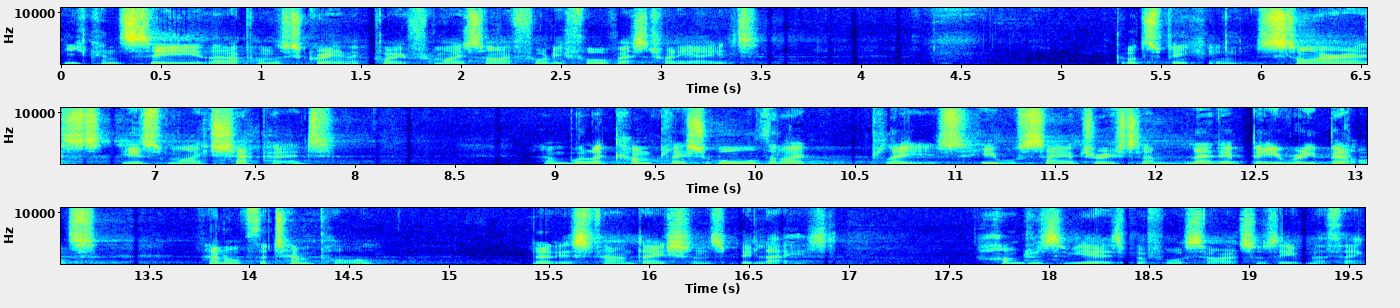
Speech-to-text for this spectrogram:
You can see that up on the screen, the quote from Isaiah 44, verse 28. God speaking, Cyrus is my shepherd and will accomplish all that I please. He will say of Jerusalem, Let it be rebuilt, and of the temple, let its foundations be laid. Hundreds of years before Cyrus was even a thing.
